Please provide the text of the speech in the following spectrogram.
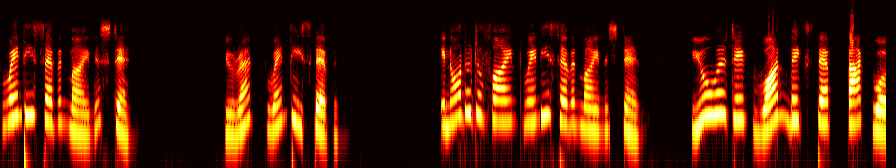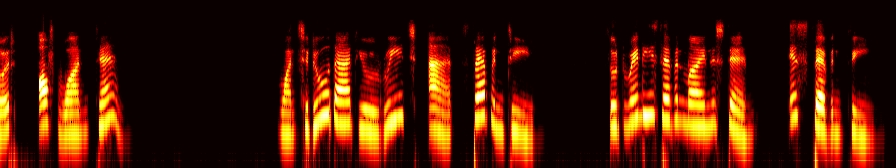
27 minus 10. You're at 27. In order to find 27 minus 10, you will take one big step backward of 110. Once you do that, you reach at 17. So 27 minus 10 is 17.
